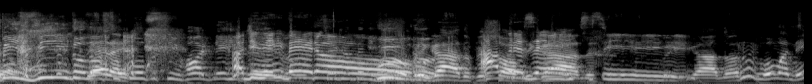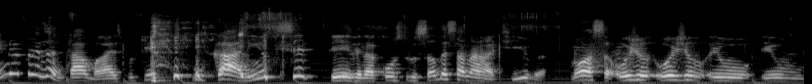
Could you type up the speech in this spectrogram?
Bem-vindo, nosso cúmplice Rodney Ribeiro. Rodney Ribeiro. Uh, obrigado, pessoal. Obrigado. Obrigado. Eu não vou mais nem me apresentar mais, porque o carinho que você teve na construção dessa narrativa. Nossa, hoje, hoje eu, eu, eu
